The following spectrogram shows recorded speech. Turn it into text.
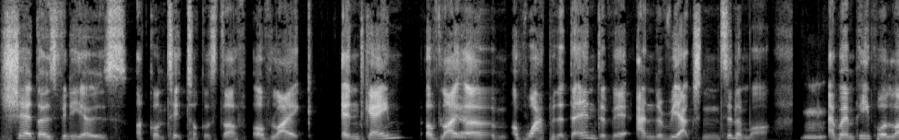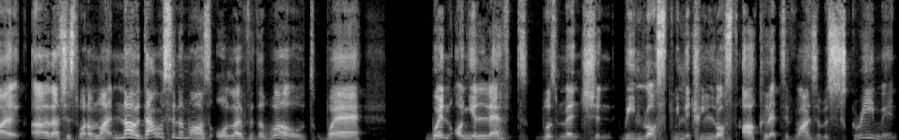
share those videos like on TikTok and stuff of like Endgame of like Yeah. um of what happened at the end of it and the reaction in cinema. Mm. And when people are like, "Oh, that's just one," I'm like, "No, that was cinemas all over the world where." When on your left was mentioned, we lost. We literally lost our collective minds and were screaming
